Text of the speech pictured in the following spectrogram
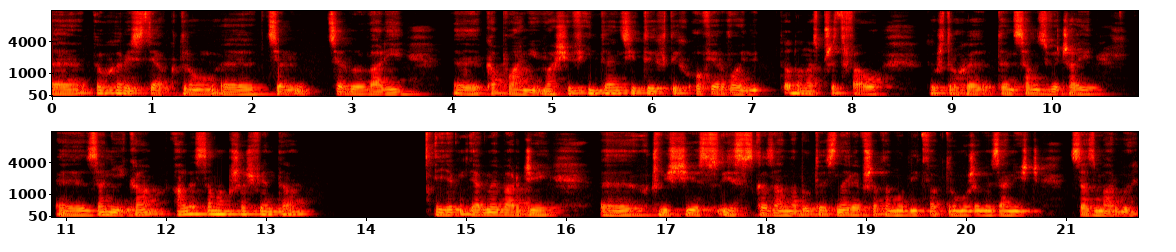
e, Eucharystia, którą e, cel, celebrowali e, kapłani, właśnie w intencji tych, tych ofiar wojny. To do nas przetrwało, to już trochę ten sam zwyczaj zanika, ale sama msza święta jak, jak najbardziej oczywiście jest, jest wskazana, bo to jest najlepsza ta modlitwa, którą możemy zanieść za zmarłych.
